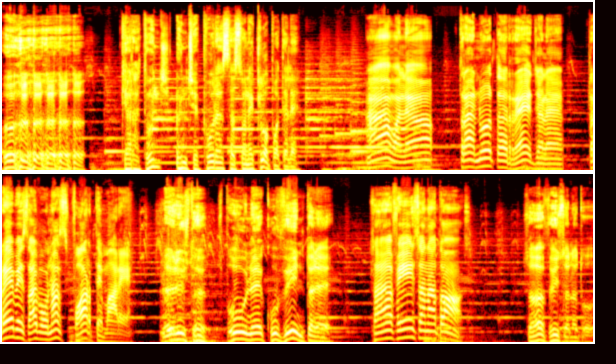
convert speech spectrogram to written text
Chiar atunci începură să sune clopotele. Aoleu, trănută regele. Trebuie să aibă un nas foarte mare. Liniște, spune cuvintele. Să fii sănătos. Să fii sănătos.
